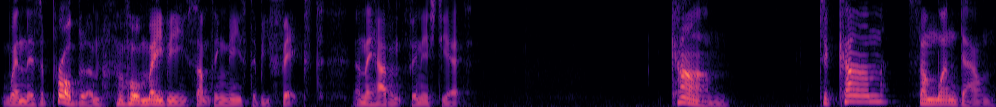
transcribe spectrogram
when there's a problem, or maybe something needs to be fixed, and they haven't finished yet. Calm. To calm someone down.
